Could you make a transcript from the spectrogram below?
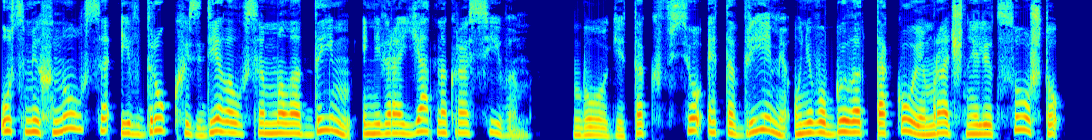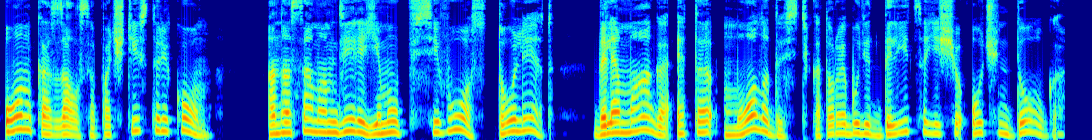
усмехнулся и вдруг сделался молодым и невероятно красивым. Боги, так все это время у него было такое мрачное лицо, что он казался почти стариком. А на самом деле ему всего сто лет. Для мага это молодость, которая будет длиться еще очень долго.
